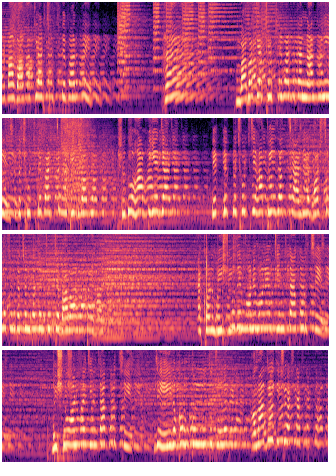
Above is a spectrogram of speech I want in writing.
আর মা বাবা কি আর ছুটতে পারবে? হ্যাঁ? বাবা কি আর ছুটতে পারবে তার নাতি নিয়ে? সেটা ছুটতে পারছে না ঠিকভাবে। শুধু হাঁপিয়ে যায়। একটু একটু ছুটছে হাঁপিয়ে যাচ্ছে আর দিকে ভস্যলোচন পেছন পেছন ছুটছে বাবার মাথায় হাত। এখন বিষ্ণুদেব মনে মনে চিন্তা করছে। বিষ্ণু মনে মনে চিন্তা করছে যে এই রকম করলে তো চলবে না আমাকেই কিছু একটা করতে হবে।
